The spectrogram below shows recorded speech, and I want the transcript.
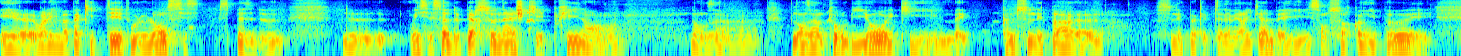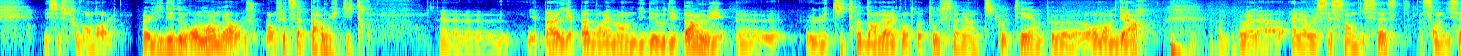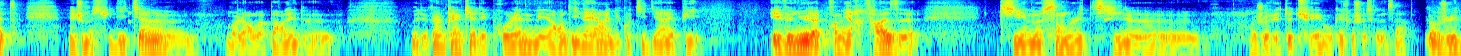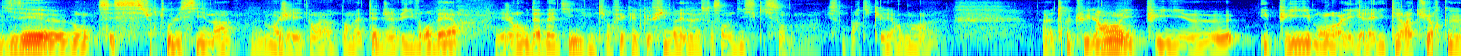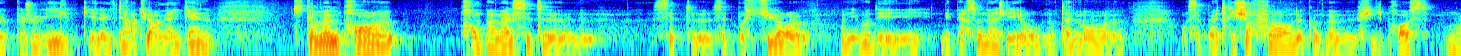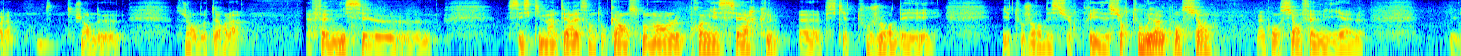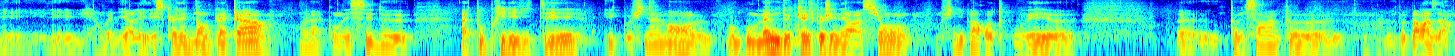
Et voilà, il m'a pas quitté tout le long. C'est espèce de, oui, c'est ça, de personnage qui est pris dans, dans, un, dans un tourbillon et qui, mais, comme ce n'est pas ce n'est pas Captain America, ben, il s'en sort comme il peut et, c'est souvent drôle. L'idée de roman, ben, en fait, ça part du titre. Il euh, n'y a, pas vraiment d'idée au départ, mais euh, le titre d'Envers et contre tous avait un petit côté un peu roman de gare, un peu à la, à la OSS 117, 117. Et je me suis dit, tiens, voilà, on va parler de, de quelqu'un qui a des problèmes, mais ordinaires et du quotidien. Et puis est venue la première phrase qui est, me semble-t-il, je vais te tuer ou quelque chose comme ça. Comme je le disais, euh, bon, c'est surtout le cinéma. Euh, moi, j'ai dans, ma tête, j'avais Yves Robert Jean-Loup Dabadi qui ont fait quelques films dans les années 70 qui sont, particulièrement euh, truculents. Et puis, et puis bon, il y a la littérature que, je lis, qui est la littérature américaine, qui quand même prend, pas mal cette, posture au niveau des, personnages, des héros, notamment ça peut être Richard Ford comme euh, Philippe Ross, voilà, ce genre de ce genre d'auteur-là. La famille, c'est le c'est ce qui m'intéresse, en tout cas en ce moment, le premier cercle, euh, puisqu'il y a toujours des il y a toujours des surprises, et surtout l'inconscient, l'inconscient familial, les, on va dire les, squelettes dans le placard, voilà, qu'on essaie de à tout prix d'éviter, et que finalement, euh, au bout même de quelques générations, on finit par retrouver euh, comme ça un peu, un peu par hasard.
